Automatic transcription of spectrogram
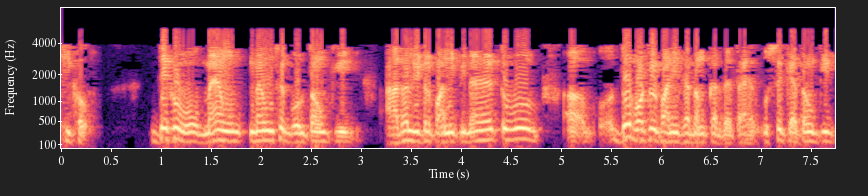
सीखो। देखो, वो, मैं मैं उनसे बोलता हूँ कि आधा लीटर पानी पीना है तो वो दो बोतल पानी खत्म कर देता है। उससे कहता हूँ कि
